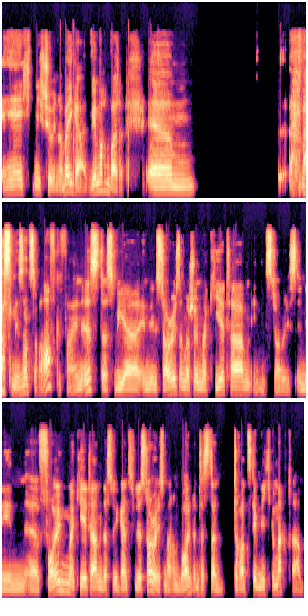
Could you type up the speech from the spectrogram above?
echt nicht schön, aber egal, wir machen weiter. Ähm, was mir sonst noch aufgefallen ist, dass wir in den Stories immer schön markiert haben, in den Stories, in den äh, Folgen markiert haben, dass wir ganz viele Stories machen wollen und das dann trotzdem nicht gemacht haben.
